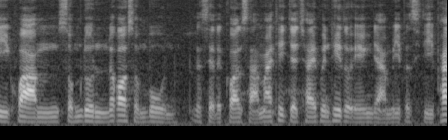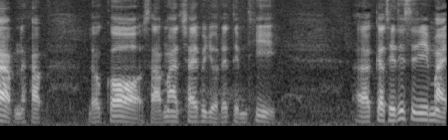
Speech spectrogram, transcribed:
มีความสมดุลแล้วก็สมบูรณ์ เกษตรกรสามารถที่จะใช้พื้นที่ตัวเองอย่างมีประสิทธิภาพนะครับ แล้วก็สามารถใช้ประโยชน์ได้เต็มที่เอ่อเกษตรทฤษฎีใหม่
